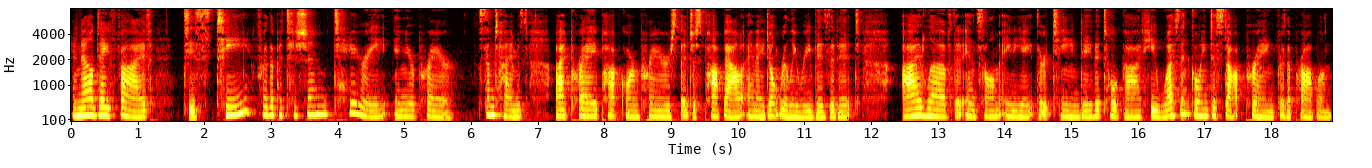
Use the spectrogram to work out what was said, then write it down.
And now day five, is T for the petition, tarry in your prayer. Sometimes I pray popcorn prayers that just pop out and I don't really revisit it. I love that in Psalm 88:13 David told God he wasn't going to stop praying for the problem.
